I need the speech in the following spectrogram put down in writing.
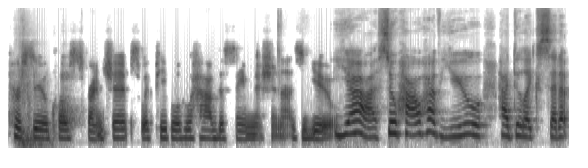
to pursue close friendships with people who have the same mission as you. Yeah. So how have you had to like set up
